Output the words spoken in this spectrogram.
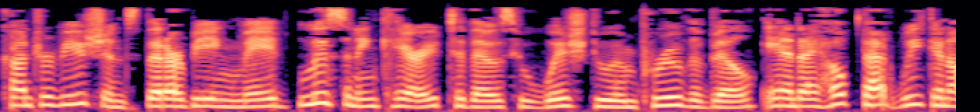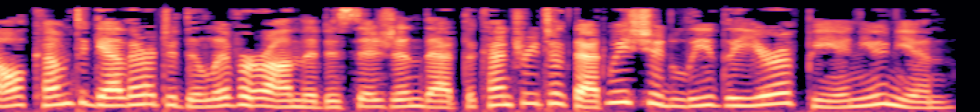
contributions that are being made, listening carry to those who wish to improve the bill, and I hope that we can all come together to deliver on the decision that the country took that we should leave the European Union.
